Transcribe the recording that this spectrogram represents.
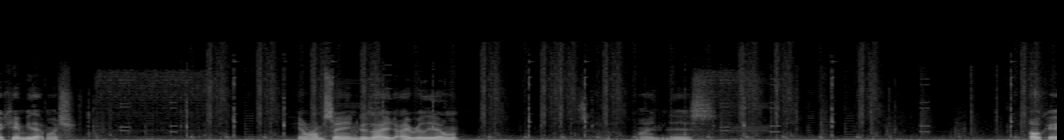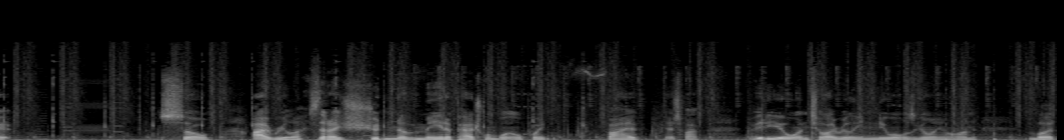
it can't be that much. You know what I'm saying? Because I, I really don't. Find this. Okay. So, I realized that I shouldn't have made a patch 1.0.5, there's 5, video until I really knew what was going on. But,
